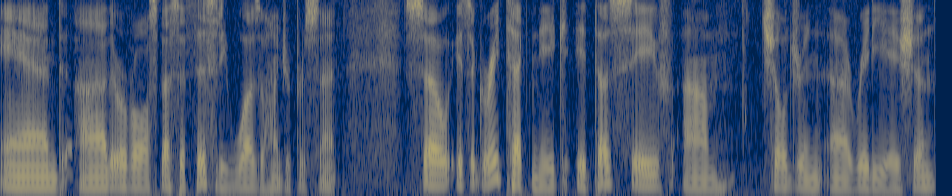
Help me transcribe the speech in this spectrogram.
and uh, the overall specificity was 100%. So it's a great technique. It does save um, children uh, radiation.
